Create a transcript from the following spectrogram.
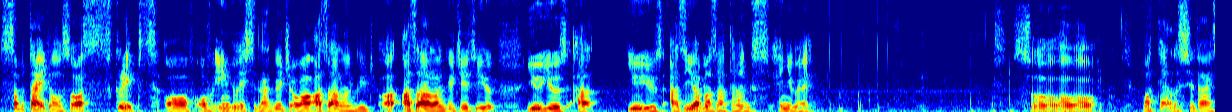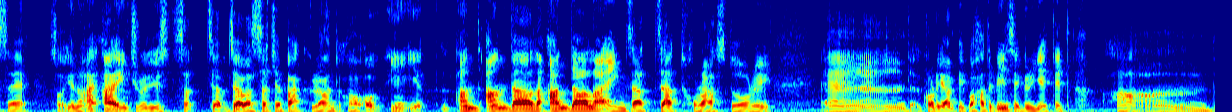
subtitles or scripts of, of English language or other language or other languages you you use uh, you use as your mother tongues anyway. So what else should I say? So you know, I, I introduced there was such a background or, or in, in, under underlying that that horror story, and Korean people had been segregated, and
